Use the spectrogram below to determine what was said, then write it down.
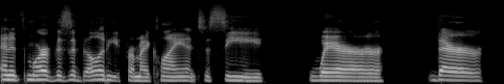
and it's more visibility for my client to mm-hmm. see where their,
